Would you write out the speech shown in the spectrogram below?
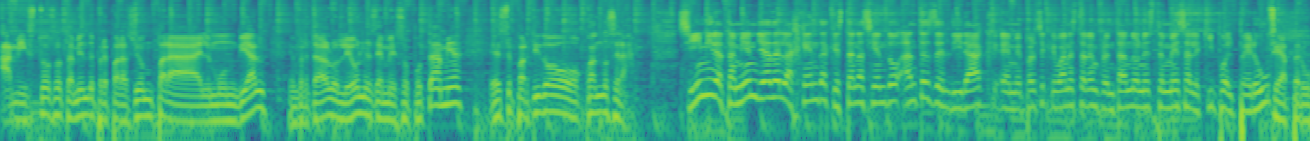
amistoso también de preparación para el Mundial. Enfrentará a los Leones de Mesopotamia. Este partido, ¿cuándo será? Sí, mira, también ya de la agenda que están haciendo antes del Dirac, eh, me parece que van a estar enfrentando en este mes al equipo del Perú. Sí, a Perú.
